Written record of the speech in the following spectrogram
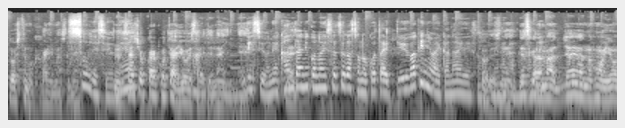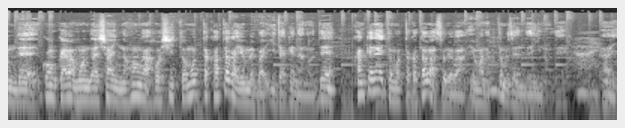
どうしてもかかりますね。そうですよね。うん最初から答えは用意されてないんで。ですよね。簡単にこの一冊がその答えっていうわけにはいかないですもんね。そうですね。なかねですからまあ、ジャイアンの本を読んで、今回は問題社員の本が欲しいと思った方が読めばいいだけなので、関係ないと思った方はそれは読まなくても全然いいので。はいはい。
